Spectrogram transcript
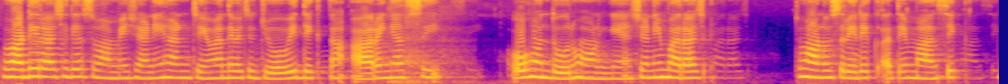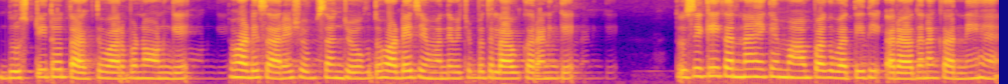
ਤੁਹਾਡੀ ਰਾਸ਼ੀ ਦੇ ਸੁਆਮੀ ਸ਼ਨੀ ਹਨ। ਜੀਵਨ ਦੇ ਵਿੱਚ ਜੋ ਵੀ ਦਿੱਕਤਾਂ ਆ ਰਹੀਆਂ ਸੀ, ਉਹ ਹੁਣ ਦੂਰ ਹੋਣਗੀਆਂ। ਸ਼ਨੀ ਮਹਾਰਾਜ ਤੁਹਾਨੂੰ ਸਰੀਰਕ ਅਤੇ ਮਾਨਸਿਕ ਦੁਸ਼ਟੀ ਤੋਂ ਤਾਕਤਵਰ ਬਣਾਉਣਗੇ। ਤੁਹਾਡੇ ਸਾਰੇ ਸ਼ੁਭ ਸੰਜੋਗ ਤੁਹਾਡੇ ਜੀਵਨ ਦੇ ਵਿੱਚ ਬਦਲਾਅ ਕਰਨਗੇ। ਤੁਸੀਂ ਕੀ ਕਰਨਾ ਹੈ ਕਿ ਮਾਂ ਭਗਵਤੀ ਦੀ ਆਰਾਧਨਾ ਕਰਨੀ ਹੈ?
